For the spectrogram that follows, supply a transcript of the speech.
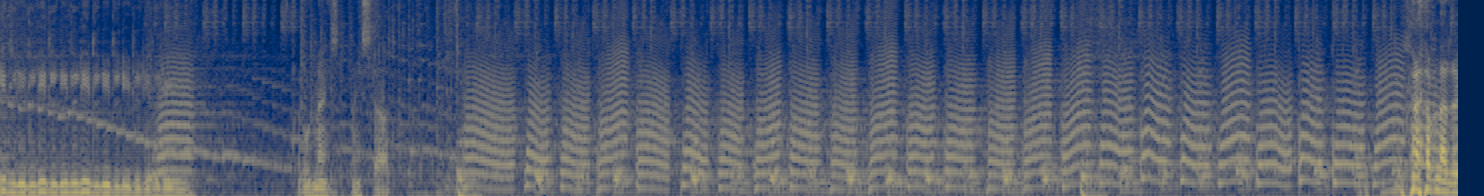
Oh, nice, nice start. I haven't had a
